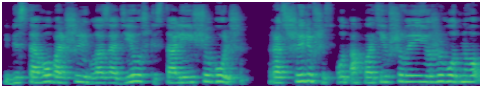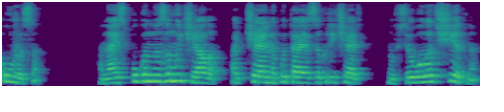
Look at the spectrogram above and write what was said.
и без того большие глаза девушки стали еще больше, расширившись от охватившего ее животного ужаса. Она испуганно замычала, отчаянно пытаясь закричать, но все было тщетно.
